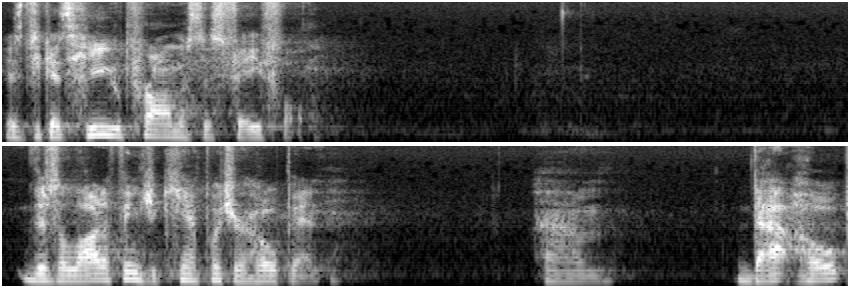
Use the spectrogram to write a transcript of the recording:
is because he who promised is faithful. There's a lot of things you can't put your hope in. Um, that hope,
